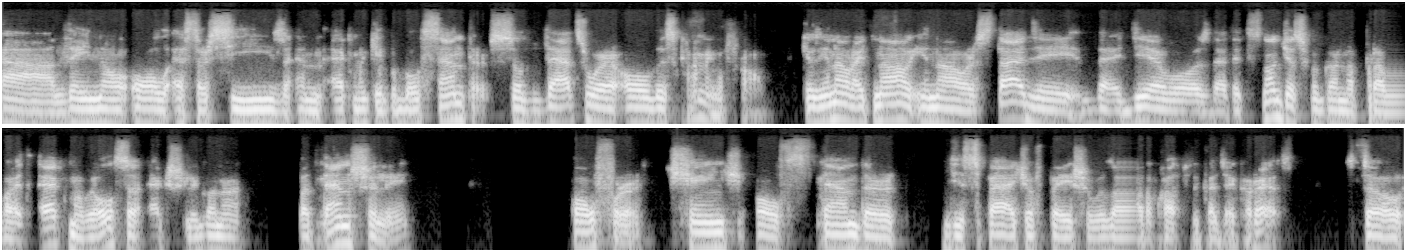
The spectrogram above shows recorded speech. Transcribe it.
Uh, they know all SRCs and ECMO capable centers. So that's where all this coming from. Because you know, right now in our study, the idea was that it's not just we're going to provide ECMO, we're also actually going to potentially offer change of standard dispatch of patient without hospital cardiac arrest. So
